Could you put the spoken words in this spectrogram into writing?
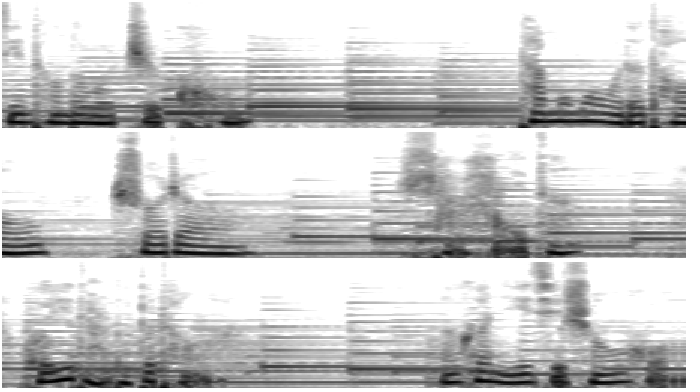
心疼的我直哭。他摸摸我的头，说着：“傻孩子，我一点都不疼啊！能和你一起生活，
